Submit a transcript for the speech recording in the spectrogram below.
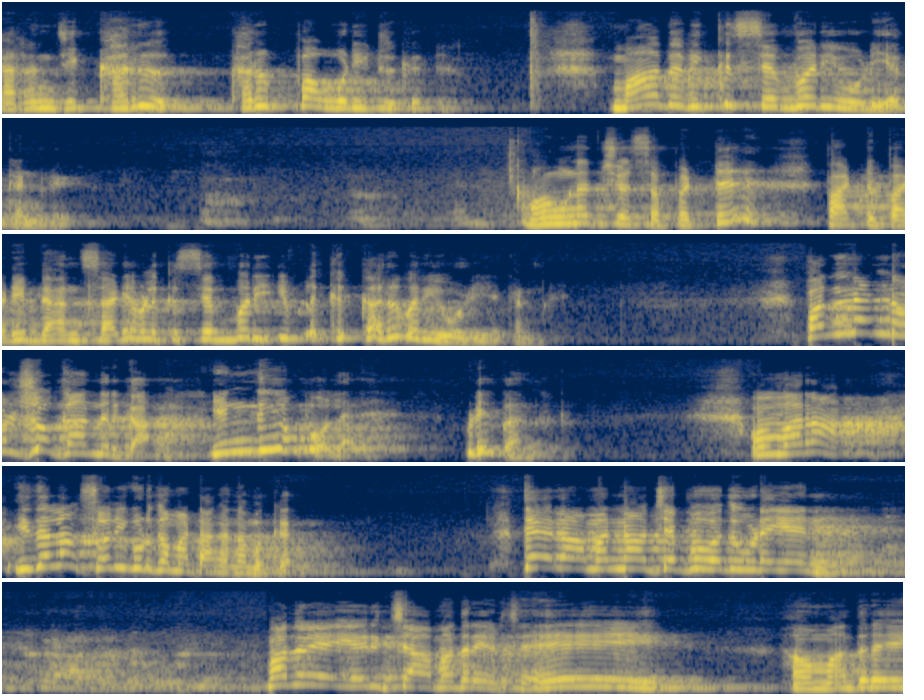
கரைஞ்சி கரு கருப்பா ஓடிட்டு இருக்கு மாதவிக்கு செவ்வரி ஓடிய கண்கள். அவன் உணர்ச்சி வசப்பட்டு பாட்டு பாடி டான்ஸ் ஆடி அவளுக்கு செவ்வரி இவளுக்கு கருவரி ஓடிய கண்கள். பன்னெண்டு வருஷம் உட்கார்ந்துருக்கா. எங்கேயும் போல. இப்படி உட்கார்ந்துருக்கா. அவன் வரான். இதெல்லாம் சொல்லி கொடுக்க மாட்டாங்க நமக்கு. தேரா மன்னா செப்புவது உடையன். மதுரையை எரிச்சா மதுரை எரிச்சா ஏய் அவன் மதுரையை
